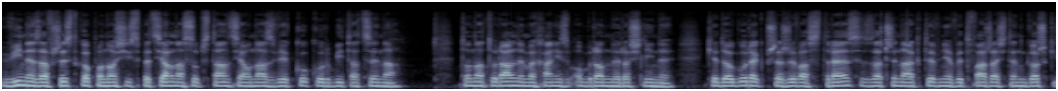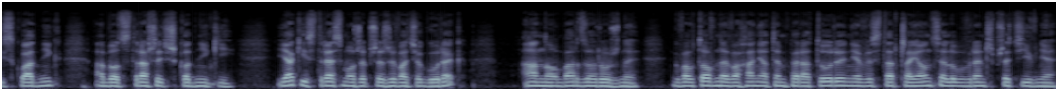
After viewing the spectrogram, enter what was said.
Winę za wszystko ponosi specjalna substancja o nazwie kukurbitacyna. To naturalny mechanizm obronny rośliny. Kiedy ogórek przeżywa stres, zaczyna aktywnie wytwarzać ten gorzki składnik, aby odstraszyć szkodniki. Jaki stres może przeżywać ogórek? Ano, bardzo różny. Gwałtowne wahania temperatury, niewystarczające lub wręcz przeciwnie,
